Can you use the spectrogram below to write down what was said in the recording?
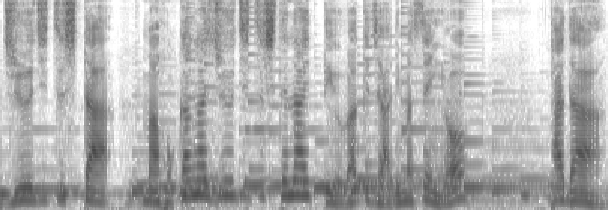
充実した、まあ他が充実してないっていうわけじゃありませんよ。ただ、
